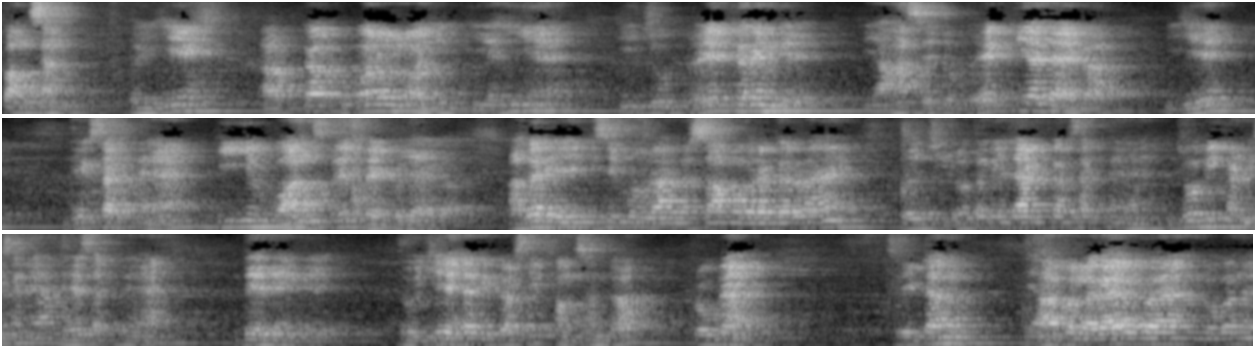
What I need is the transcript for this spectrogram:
फ़ंक्शन तो ये आपका ओवरऑल लॉजिक यही है कि जो ब्रेक करेंगे, यहाँ से जो ब्रेक किया जाएगा, ये देख सकते हैं कि ये वन पे ब्रेक हो जाएगा। अगर ये किसी प्रोग्राम में सम वगैरह कर रहे हैं तो ज़ीरो तक एग्जैक्ट कर सकते हैं। जो भी कंडीशन यहाँ दे सकते हैं, दे देंगे। तो ये है रिकर्सिव फ़ंक्शन का प्रोग्राम रिटर्न यहाँ पर लगाया हुआ है हम लोगों ने।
